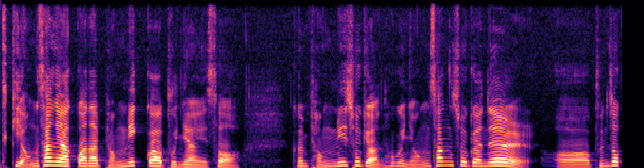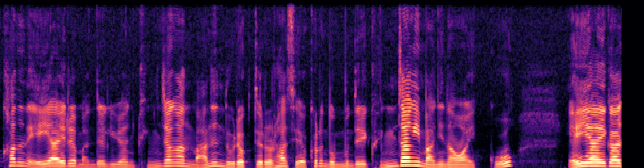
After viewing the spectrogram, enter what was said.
특히 영상의학과나 병리과 분야에서 그런 병리 소견 혹은 영상 소견을 어 분석하는 AI를 만들기 위한 굉장한 많은 노력들을 하세요. 그런 논문들이 굉장히 많이 나와 있고 AI가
